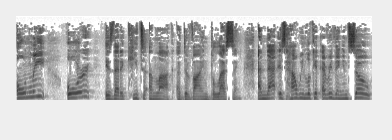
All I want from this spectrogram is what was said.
only or is that a key to unlock a divine blessing? And that is how we look at everything. And so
